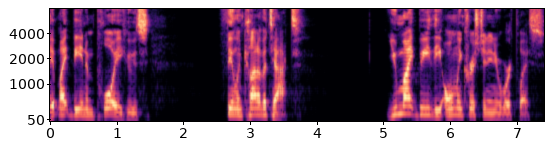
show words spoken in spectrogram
It might be an employee who's feeling kind of attacked. You might be the only Christian in your workplace.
